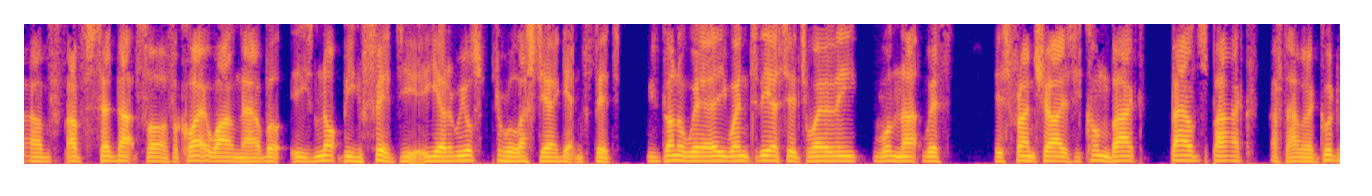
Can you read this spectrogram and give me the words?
I've I've said that for, for quite a while now, but he's not been fit. He, he had a real struggle last year getting fit. He's gone away. He went to the SA20, won that with his franchise. He come back, bounced back after having a good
